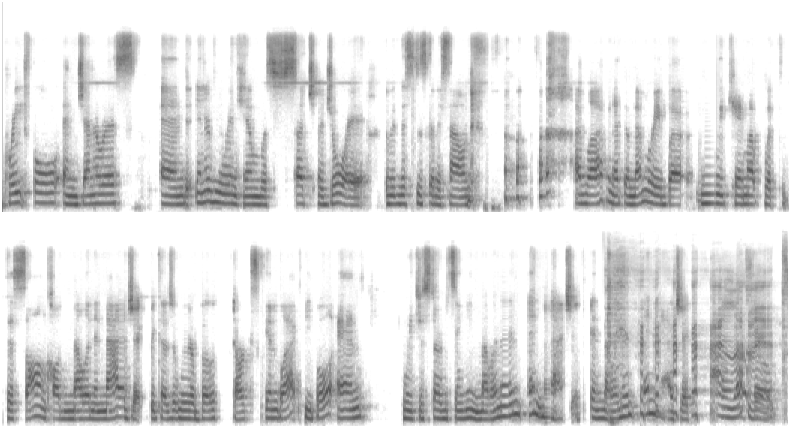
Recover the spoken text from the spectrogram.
grateful and generous. And interviewing him was such a joy. I mean, this is going to sound, I'm laughing at the memory, but we came up with this song called Melanin Magic because we were both dark skinned Black people. And we just started singing melanin and magic and melanin and magic. I love So- it.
